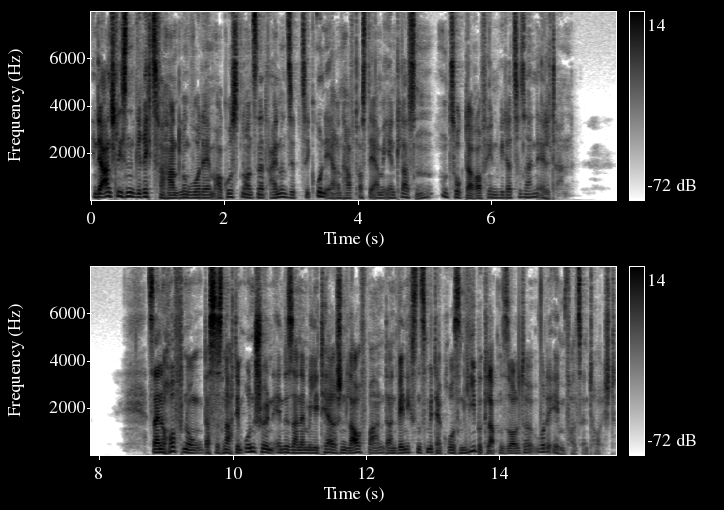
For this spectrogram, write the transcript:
In der anschließenden Gerichtsverhandlung wurde er im August 1971 unehrenhaft aus der Armee entlassen und zog daraufhin wieder zu seinen Eltern. Seine Hoffnung, dass es nach dem unschönen Ende seiner militärischen Laufbahn dann wenigstens mit der großen Liebe klappen sollte, wurde ebenfalls enttäuscht.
